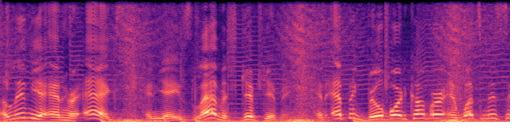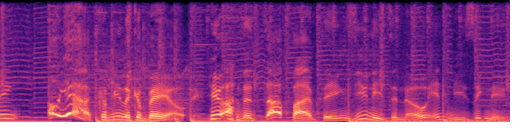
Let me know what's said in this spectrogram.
Olivia and her ex, and Ye's lavish gift giving, an epic billboard cover, and what's missing? Oh yeah, Camila Cabello. Here are the top five things you need to know in music news.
